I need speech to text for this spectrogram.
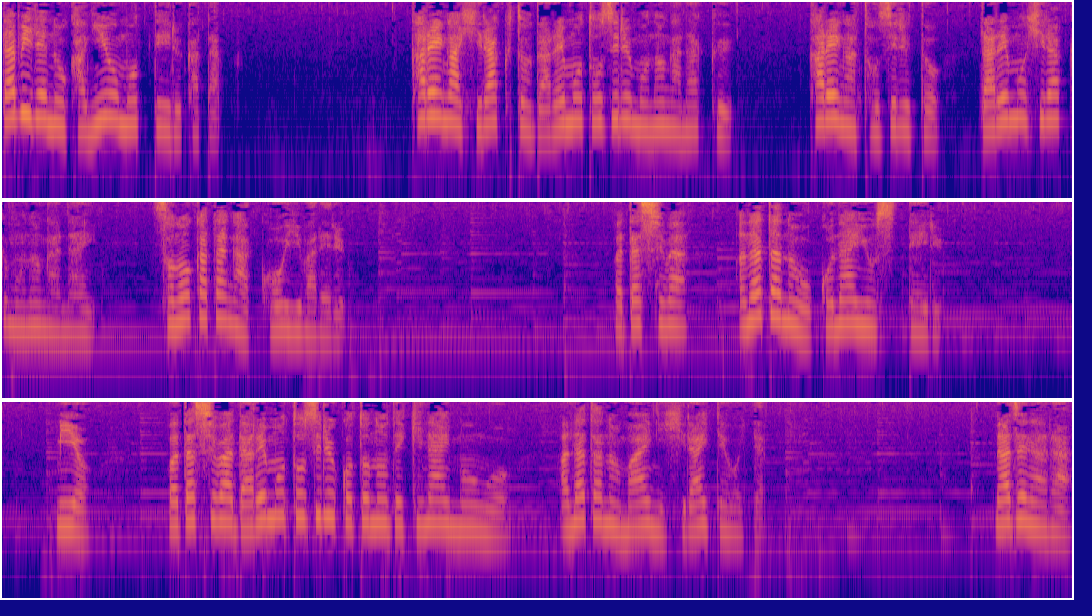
ダビデの鍵を持っている方。彼が開くと誰も閉じるものがなく、彼が閉じると誰も開くものがない、その方がこう言われる。私はあなたの行いを知っている。見よ、私は誰も閉じることのできない門をあなたの前に開いておいて。なぜなら、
